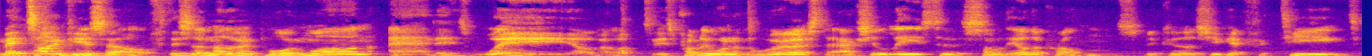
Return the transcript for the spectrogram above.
Make time for yourself. This is another important one and it's way overlooked. It's probably one of the worst that actually leads to some of the other problems because you get fatigued,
